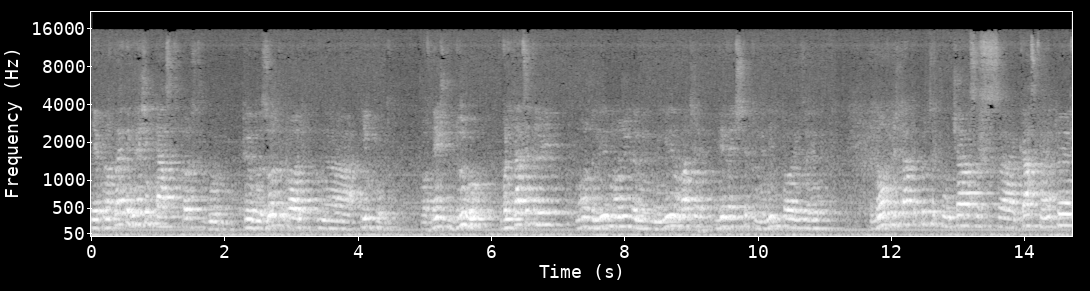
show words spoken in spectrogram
И ако направите грешен каст, т.е. го преобразувате този инпут в нещо друго, валидацията ви може да мине, може да не мине, обаче вие вече сте променили този изразен. Едно от нещата, които се получава с а, каскането е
